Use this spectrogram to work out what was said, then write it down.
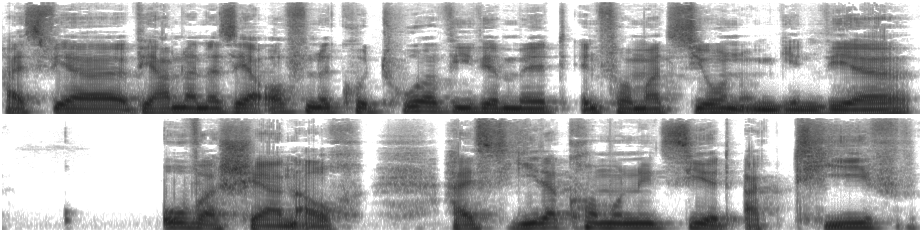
Heißt, wir, wir haben da eine sehr offene Kultur, wie wir mit Informationen umgehen. Wir oversharen auch. Heißt, jeder kommuniziert aktiv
